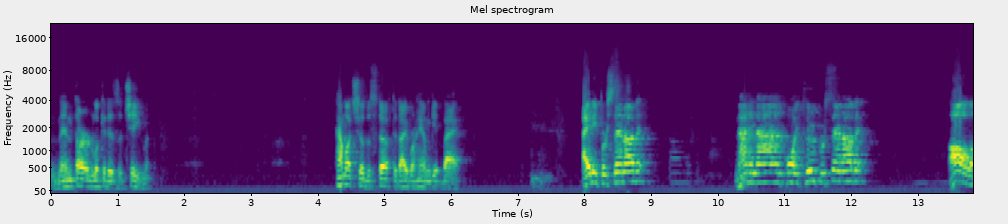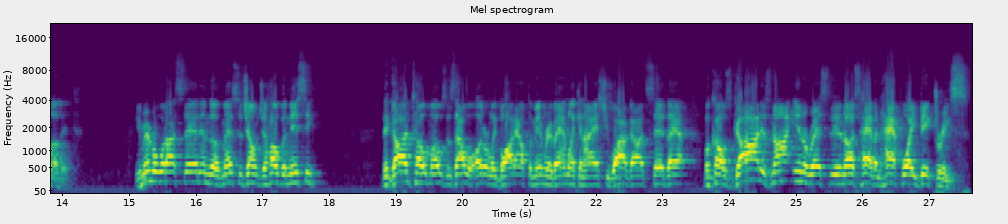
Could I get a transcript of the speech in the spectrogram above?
And then, third, look at his achievement. How much of the stuff did Abraham get back? 80% of it? 99.2% of it? All of it. You remember what I said in the message on Jehovah Nissi? That God told Moses, I will utterly blot out the memory of Amalek, and I ask you why God said that? Because God is not interested in us having halfway victories.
